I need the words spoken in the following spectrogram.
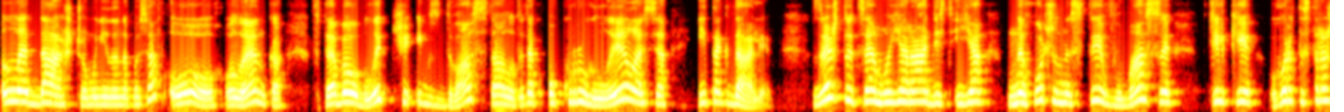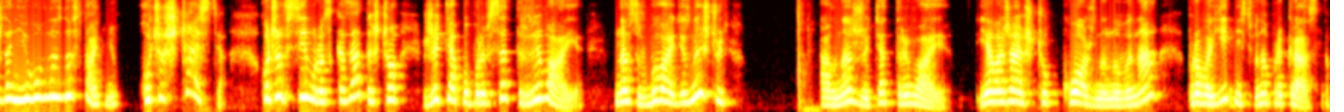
леда, що мені не написав: О, Оленка, в тебе обличчя Х2 стало, ти так округлилася і так далі. Зрештою, це моя радість, і я не хочу нести в маси тільки горе та страждання, його в нас достатньо. Хочу щастя, хочу всім розказати, що життя, попри все, триває. Нас вбивають і знищують, а в нас життя триває. Я вважаю, що кожна новина про вагітність вона прекрасна.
